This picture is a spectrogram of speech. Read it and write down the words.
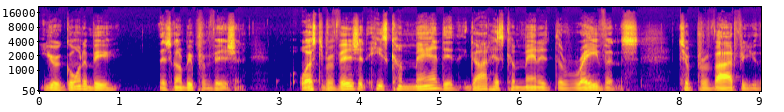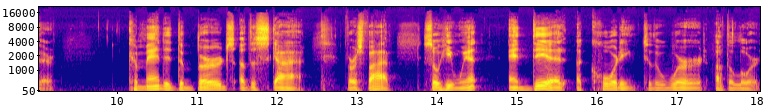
you're going to be, there's going to be provision. What's the provision? He's commanded, God has commanded the ravens to provide for you there, commanded the birds of the sky. Verse 5 So he went and did according to the word of the Lord.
